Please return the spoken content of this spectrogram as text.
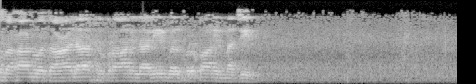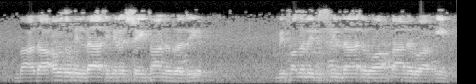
سبحانه وتعالى في القرآن العليم والفرقان المجيد بعد أعوذ بالله من الشيطان الرجيم بفضل بسم الله الرحمن الرحيم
